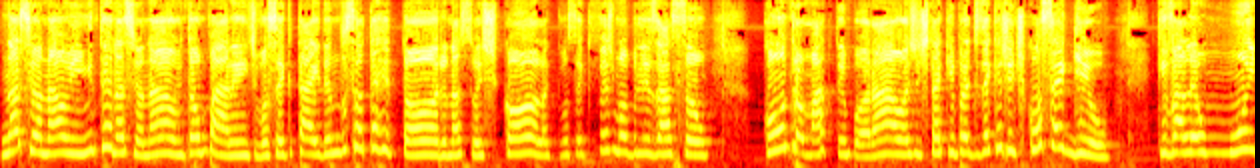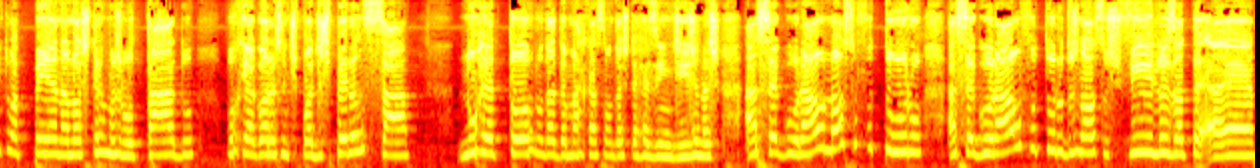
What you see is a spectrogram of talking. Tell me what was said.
nacional e internacional. Então, parente, você que está aí dentro do seu território, na sua escola, que você que fez mobilização contra o marco temporal, a gente está aqui para dizer que a gente conseguiu, que valeu muito a pena nós termos lutado, porque agora a gente pode esperançar no retorno da demarcação das terras indígenas, assegurar o nosso futuro, assegurar o futuro dos nossos filhos, até. É,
